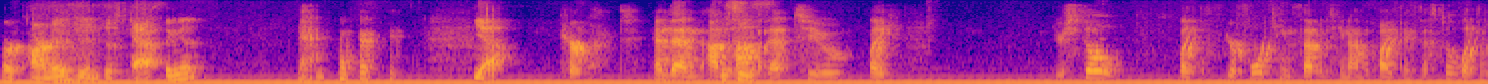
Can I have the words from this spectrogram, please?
or carnage and just casting it? Yeah. Correct. And then on This top is- of that too, like you're still like you're 14, 17 on the fight picks. That's still like a,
